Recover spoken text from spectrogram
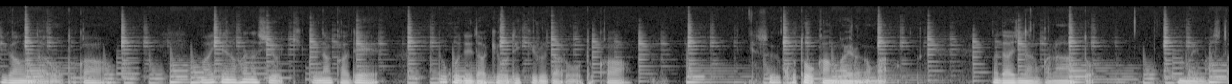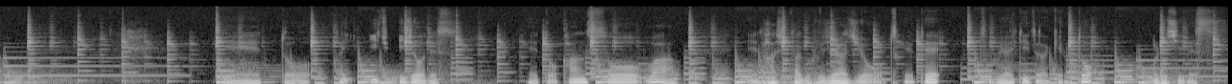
違うんだろうとか相手の話を聞く中でどこで妥協できるだろうとかそういうことを考えるのが大事なのかなと思いました。えー、っとはい以上です。えー、っと感想は、えー、ハッシュタグフジラジオをつけてつぶやいていただけると嬉しいです。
